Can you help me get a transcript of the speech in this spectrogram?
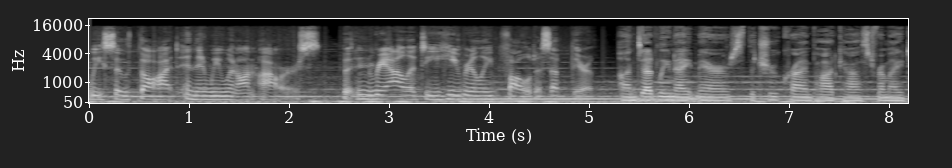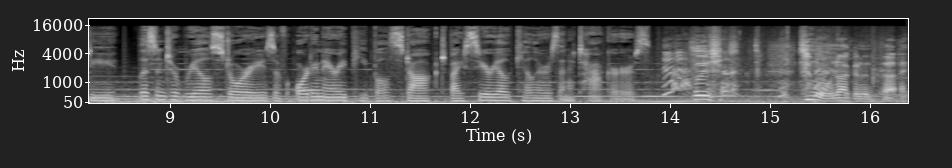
we so thought, and then we went on ours. But in reality, he really followed us up there. On Deadly Nightmares, the true crime podcast from ID, listen to real stories of ordinary people stalked by serial killers and attackers. Please, tell me we're not going to die.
